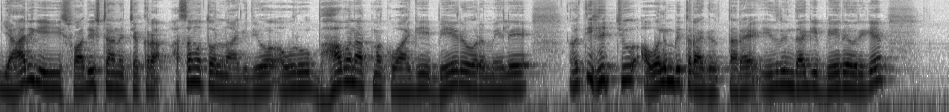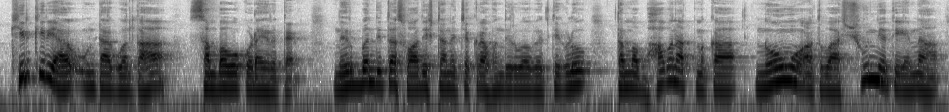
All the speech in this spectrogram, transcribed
ಯಾರಿಗೆ ಈ ಸ್ವಾಧಿಷ್ಠಾನ ಚಕ್ರ ಅಸಮತೋಲನ ಆಗಿದೆಯೋ ಅವರು ಭಾವನಾತ್ಮಕವಾಗಿ ಬೇರೆಯವರ ಮೇಲೆ ಅತಿ ಹೆಚ್ಚು ಅವಲಂಬಿತರಾಗಿರ್ತಾರೆ ಇದರಿಂದಾಗಿ ಬೇರೆಯವರಿಗೆ ಕಿರಿಕಿರಿ ಉಂಟಾಗುವಂತಹ ಸಂಭವ ಕೂಡ ಇರುತ್ತೆ. ನಿರ್ಬಂಧಿತ ಸ್ವಾದಿಷ್ಟಾನ ಚಕ್ರ ಹೊಂದಿರುವ ವ್ಯಕ್ತಿಗಳು ತಮ್ಮ ಭಾವನಾತ್ಮಕ ನೋವು ಅಥವಾ ಶೂನ್ಯತೆಯನ್ನು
